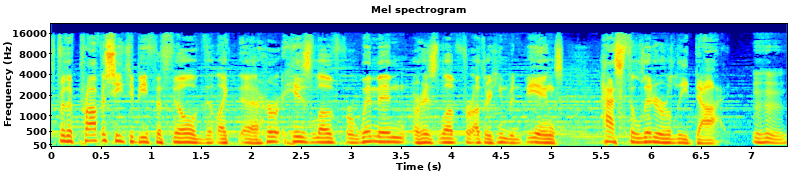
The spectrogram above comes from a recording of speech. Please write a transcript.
for the prophecy to be fulfilled that like uh, her his love for women or his love for other human beings has to literally die. Hmm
